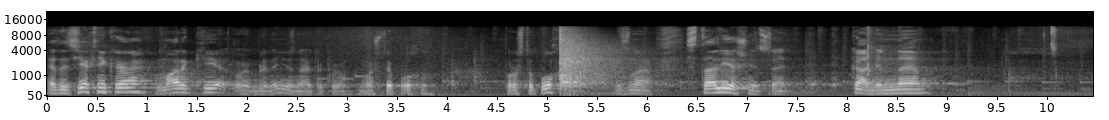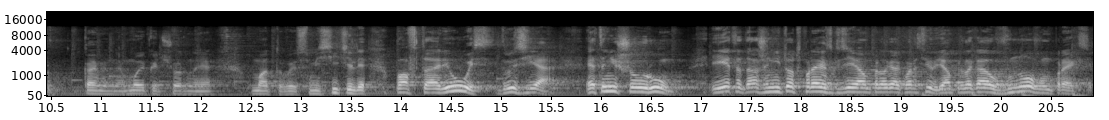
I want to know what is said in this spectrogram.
Эта техника марки... Ой, блин, я не знаю такую. Может, я плохо... Просто плохо знаю. Столешница каменная. Каменная мойка, черные матовые смесители. Повторюсь, друзья, это не шоурум. И это даже не тот проект, где я вам предлагаю квартиру. Я вам предлагаю в новом проекте.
